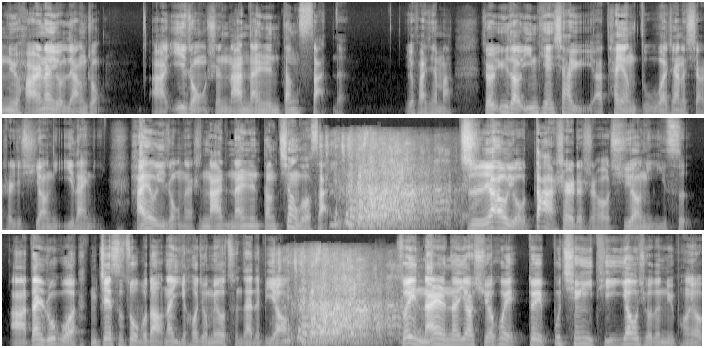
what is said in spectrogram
女孩呢有两种，啊，一种是拿男人当伞的。有发现吗？就是遇到阴天下雨啊、太阳毒啊这样的小事就需要你依赖你。还有一种呢是拿男人当降落伞，只要有大事儿的时候需要你一次啊。但如果你这次做不到，那以后就没有存在的必要。所以男人呢要学会对不轻易提要求的女朋友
